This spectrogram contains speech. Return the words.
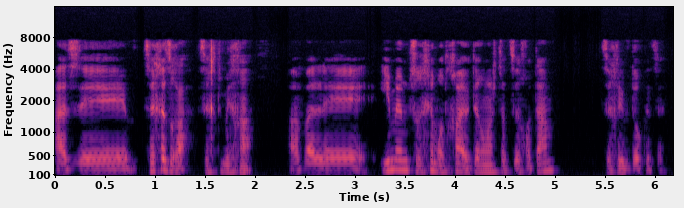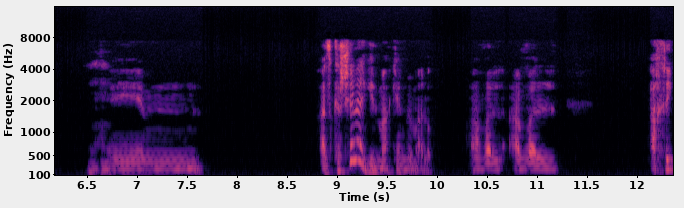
אז uh, צריך עזרה, צריך תמיכה, אבל uh, אם הם צריכים אותך יותר ממה שאתה צריך אותם, צריך לבדוק את זה. Mhm. אמ, אז קשה להגיד מה כן ומה לא, אבל, אבל הכי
